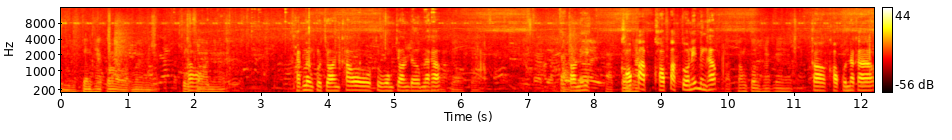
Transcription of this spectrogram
อืมต้นฮักก็ออกมาเป็นจอนนะครับชักเริ่มโคจรเข้าสู่วงจรเดิมแล้วครับโอเคโอเคแต่ตอนนี้ปรับขอปรับขอปรับตัวนิดนึงครับปรับช่องต้นฮักด้วยนะครับก็ขอบคุณนะครับ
